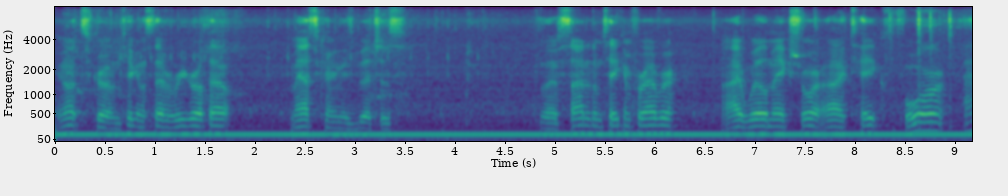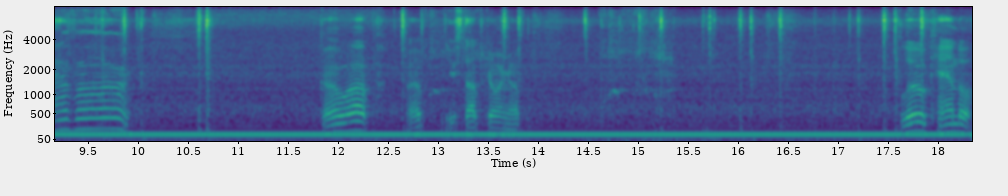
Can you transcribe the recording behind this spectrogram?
you know what, screw it. I'm taking the staff of regrowth out, massacring these bitches. Because I decided I'm taking forever. I will make sure I take forever! Go up. Up. Oh, you stopped going up. Blue candle.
